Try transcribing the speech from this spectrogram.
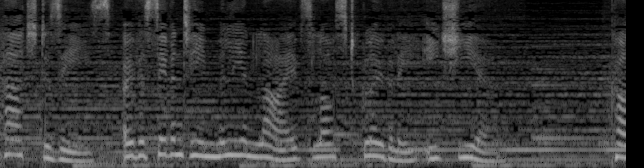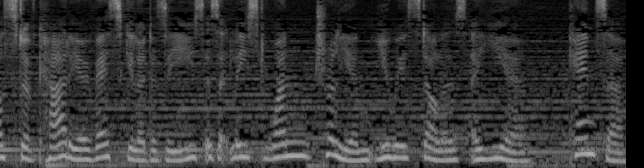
heart disease, over 17 million lives lost globally each year. Cost of cardiovascular disease is at least 1 trillion US dollars a year. Cancer.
